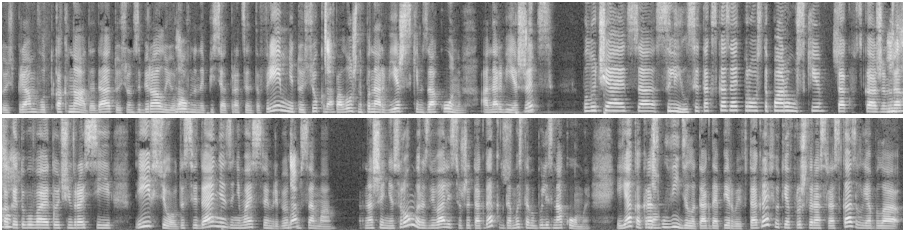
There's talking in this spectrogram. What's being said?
то есть прям вот как надо, да, то есть он забирал ее да. ровно на 50% времени, то есть все как да. положено по норвежским законам. А норвежец, да. получается, слился, так сказать, просто по-русски, так скажем, да, как это бывает очень в России, и все, до свидания, занимайся своим ребенком да. сама. Отношения с Ромой развивались уже тогда, когда мы с тобой были знакомы. И я как раз да. увидела тогда первые фотографии. Вот я в прошлый раз рассказывала, я была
